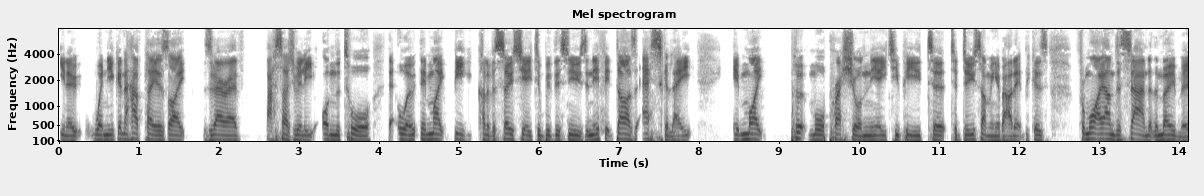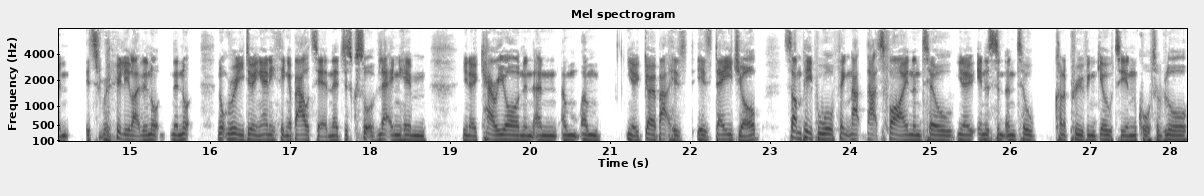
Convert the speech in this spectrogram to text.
you know, when you're going to have players like Zverev, Basilashvili on the tour, that they might be kind of associated with this news. And if it does escalate, it might put more pressure on the ATP to to do something about it because from what I understand at the moment it's really like they're not they're not not really doing anything about it. And they're just sort of letting him you know carry on and and and, and you know go about his his day job. Some people will think that that's fine until you know innocent until kind of proven guilty in court of law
